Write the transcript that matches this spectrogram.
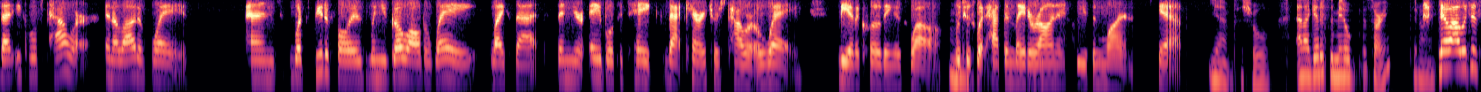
that equals power in a lot of ways. And what's beautiful is when you go all the way like that, then you're able to take that character's power away via the clothing as well, which Mhm. is what happened later on in season one. Yeah. yeah, for sure. And I guess the middle. Sorry? No, I was just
